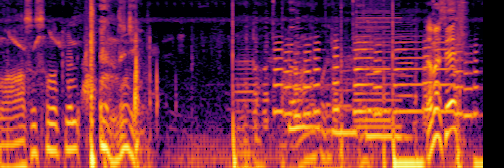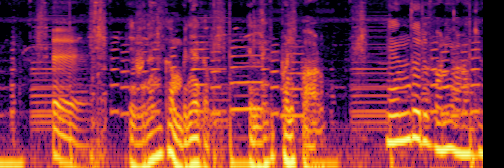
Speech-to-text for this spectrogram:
വാസു സുമക്ക് വേണ്ടി എന്തും ചെയ്യും. ഇവനങ്ങ് കമ്പനിയാക്കാം. അല്ലെങ്കിൽ പണി പാടും എന്തൊരു പണിയാണല്ലോ.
